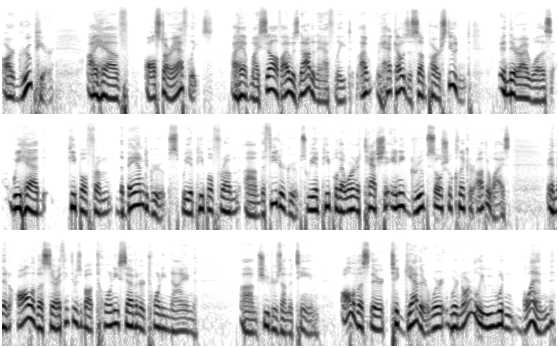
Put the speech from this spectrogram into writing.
our group here. I have all star athletes. I have myself. I was not an athlete. I, heck, I was a subpar student, and there I was. We had people from the band groups. We had people from um, the theater groups. We had people that weren't attached to any group, social clique, or otherwise. And then all of us there, I think there was about 27 or 29 um, shooters on the team all of us there together. Where, where normally we wouldn't blend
